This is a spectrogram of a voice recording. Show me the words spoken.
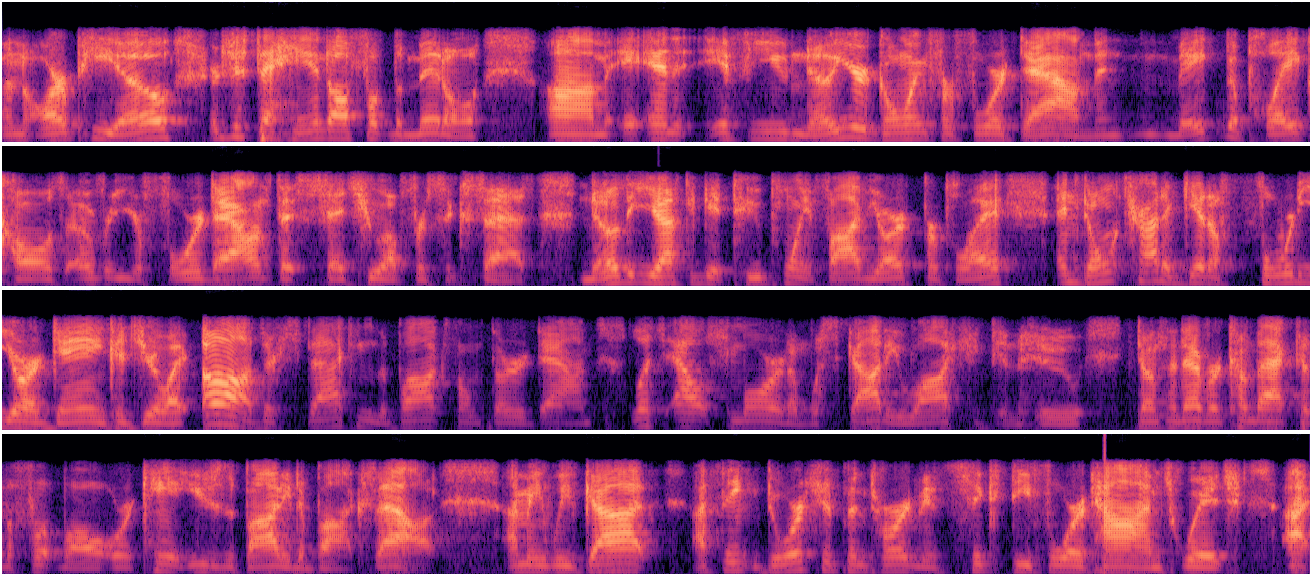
an RPO or just a handoff up the middle. Um, and if you know you're going for fourth down, then make the play calls over your four downs that set you up for success. Know that you have to get 2.5 yards per play, and don't don't try to get a 40-yard gain because you're like, oh, they're stacking the box on third down. Let's outsmart them with Scotty Washington, who doesn't ever come back to the football or can't use his body to box out. I mean, we've got, I think Dortch has been targeted 64 times, which I,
